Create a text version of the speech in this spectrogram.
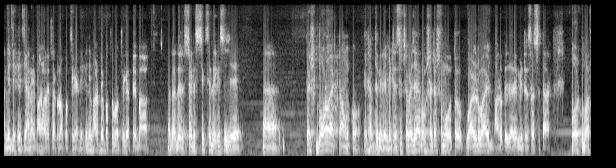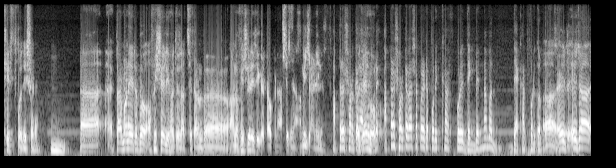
আমি দেখেছি। আমি বাংলাদেশের কোনো পত্রিকায় দেখিনি। ভারতীয় পত্র পত্রিকাতে বা তাদের স্ট্যাটিস্টিক্সে দেখেছি যে বেশ বড় একটা অঙ্ক এখান থেকে রেমিটেন্স হিসেবে যায় এবং সেটা সম্ভবত ওয়ার্ল্ড ওয়াইড ভারতে যা রেমিটেন্স আছে তার ফোর্থ বা ফিফথ পজিশনে। তার মানে এটা তো অফিসিয়ালি হয়তো যাচ্ছে কারণ আনঅফিসিয়ালি ফিগারটা ওখানে আসে কিনা আমি জানি না। আপনারা সরকার আপনারা সরকার আসার পর এটা পরীক্ষা করে দেখবেন না বা দেখার পরিকল্পনা এটা-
